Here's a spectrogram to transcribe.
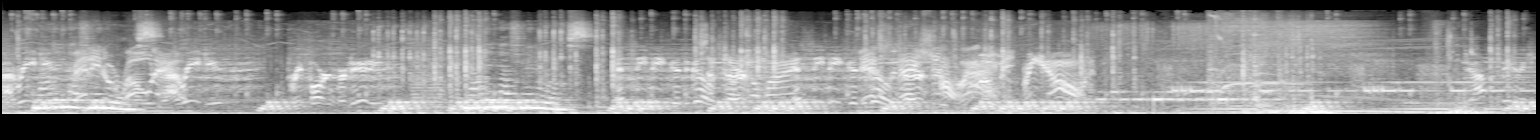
I read Not you. enough Ready to roll minerals. I read you. Reporting for duty. Not enough minerals. SCV good to go, Something sir. on your mind? SCV good to go, sir. All right. Moving. Bring it on. Job's finished.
